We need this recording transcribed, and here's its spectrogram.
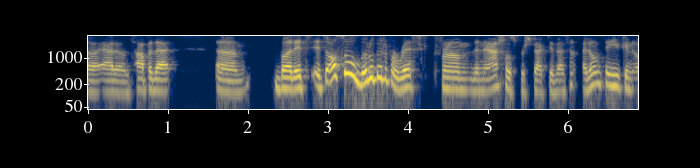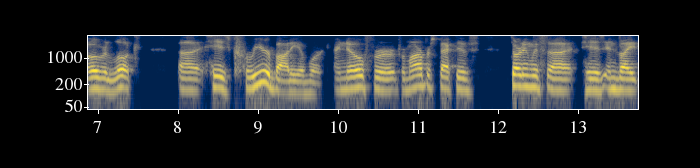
uh, added on top of that. Um, but it's it's also a little bit of a risk from the Nationals' perspective. I, th- I don't think you can overlook uh, his career body of work. I know for from our perspective starting with uh, his invite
